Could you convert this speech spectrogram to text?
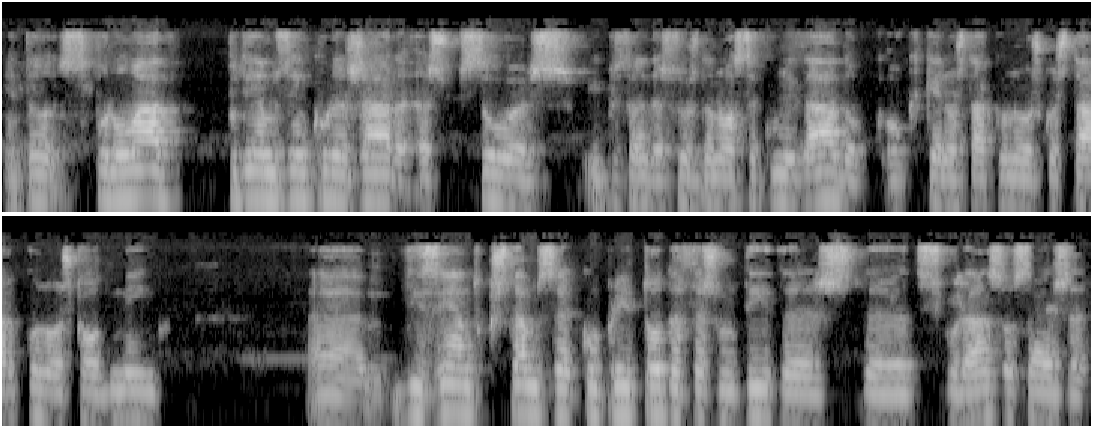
Então, se por um lado podemos encorajar as pessoas, e principalmente as pessoas da nossa comunidade, ou, ou que queiram estar connosco, a estar connosco ao domingo, uh, dizendo que estamos a cumprir todas as medidas de, de, segurança, ou seja,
